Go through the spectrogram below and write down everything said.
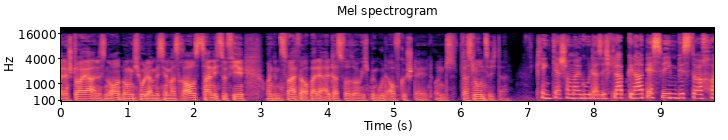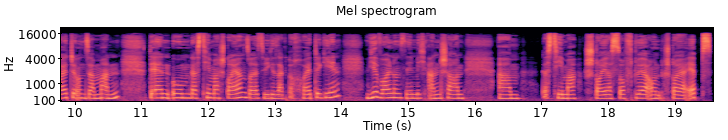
bei der Steuer alles in Ordnung, ich hole da ein bisschen was raus, zahle nicht zu viel und im Zweifel auch bei der Altersvorsorge, ich bin gut aufgestellt und das lohnt sich dann. Klingt ja schon mal gut. Also ich glaube, genau deswegen bist du auch heute unser Mann. Denn um das Thema Steuern soll es, wie gesagt, auch heute gehen. Wir wollen uns nämlich anschauen, ähm, das Thema Steuersoftware und Steuer-Apps.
